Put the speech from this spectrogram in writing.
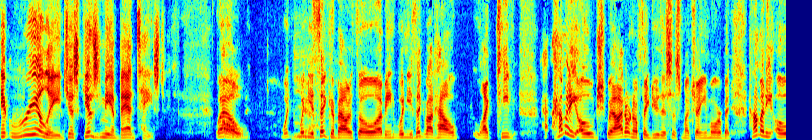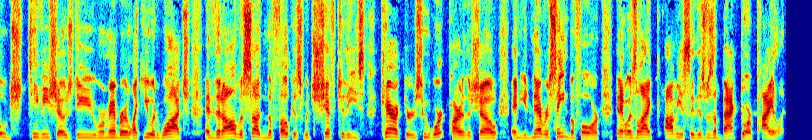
it really just gives me a bad taste. well. oh, when, when you think about it though i mean when you think hmm. about how like tv how many old well i don't know if they do this as much anymore but how many old tv shows do you remember like you would watch and then all of a sudden the focus would shift to these characters who weren't part of the show and you'd never seen before and it was like obviously this was a backdoor pilot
